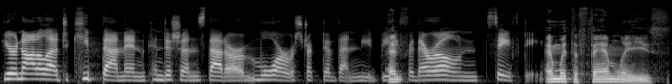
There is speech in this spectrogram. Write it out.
you're not allowed to keep them in conditions that are more restrictive than need be And- for their own safety. And with the families,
